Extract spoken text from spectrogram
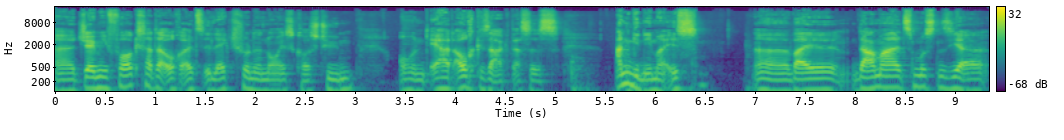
Äh, Jamie Foxx hatte auch als Electro ein neues Kostüm und er hat auch gesagt, dass es angenehmer ist, äh, weil damals mussten sie ja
